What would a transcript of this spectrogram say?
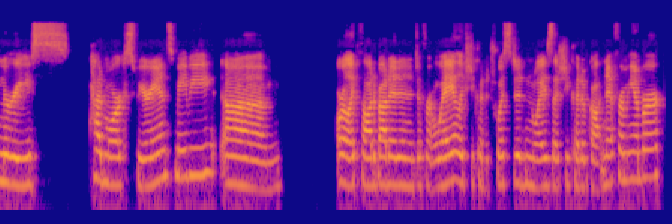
Nurys had more experience, maybe, um, or like thought about it in a different way, like she could have twisted in ways that she could have gotten it from Amber.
